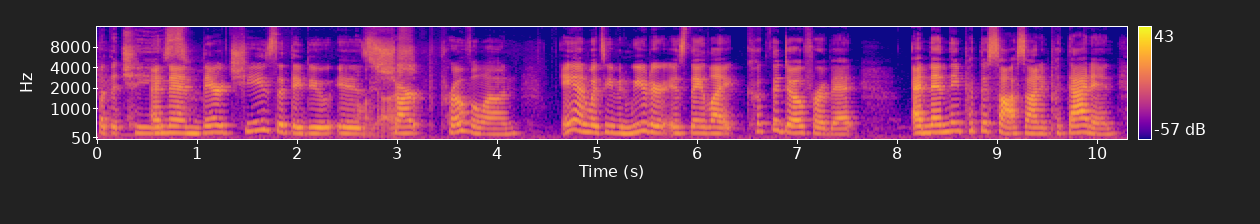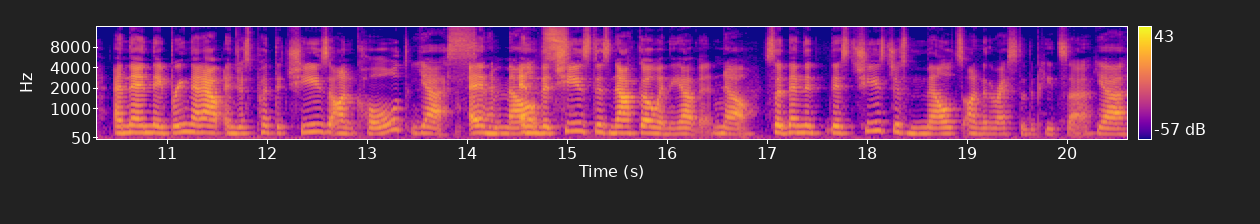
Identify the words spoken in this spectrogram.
But the cheese And then their cheese that they do is Oh sharp provolone. And what's even weirder is they like cook the dough for a bit and then they put the sauce on and put that in and then they bring that out and just put the cheese on cold Yes. and, it melts. and the cheese does not go in the oven. No. So then the, this cheese just melts onto the rest of the pizza Yeah.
